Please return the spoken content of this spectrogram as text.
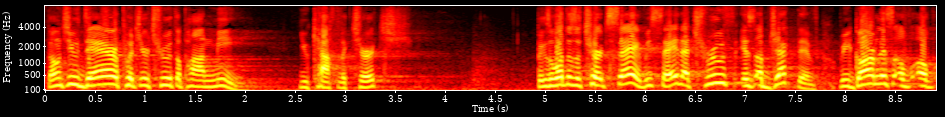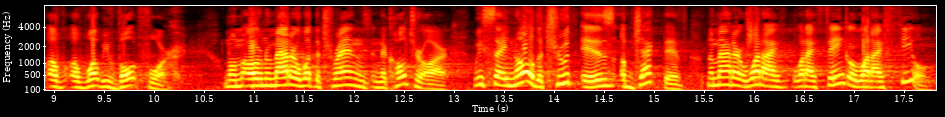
Don't you dare put your truth upon me, you Catholic Church. Because what does the church say? We say that truth is objective, regardless of, of, of, of what we vote for no, or no matter what the trends in the culture are. We say, no, the truth is objective, no matter what I, what I think or what I feel.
